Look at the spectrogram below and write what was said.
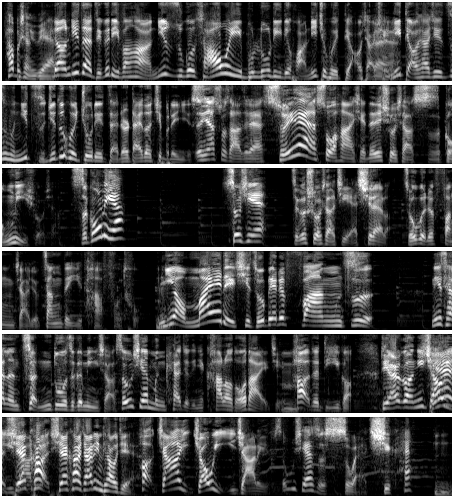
他不像原。然后你在这个地方哈，你如果稍微一不努力的话，你就会掉下去。你掉下去之后，你自己都会觉得在这儿待着起不得意思。人家说啥子呢？虽然说哈，现在的学校是公立学校，是公立啊。首先。这个学校建起来了，周围的房价就涨得一塌糊涂。你要买得起周边的房子，你才能正读这个名校。首先门槛就给你卡了多大一截。好，这第一个。第二个，你交先卡先卡家庭条件。好，加交溢价的，首先是十万起砍。嗯，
